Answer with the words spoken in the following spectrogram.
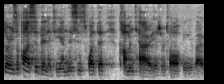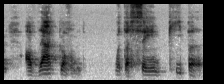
there is a possibility, and this is what the commentariat are talking about, of that government with the same people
